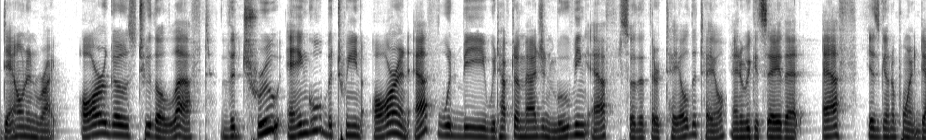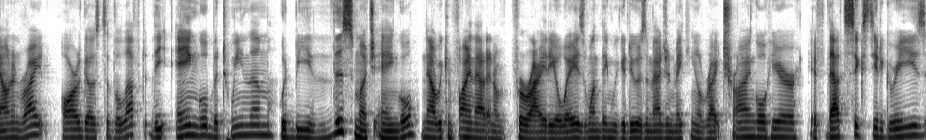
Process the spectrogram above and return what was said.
down and right. R goes to the left, the true angle between R and F would be, we'd have to imagine moving F so that they're tail to tail. And we could say that F is going to point down and right, R goes to the left. The angle between them would be this much angle. Now we can find that in a variety of ways. One thing we could do is imagine making a right triangle here. If that's 60 degrees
